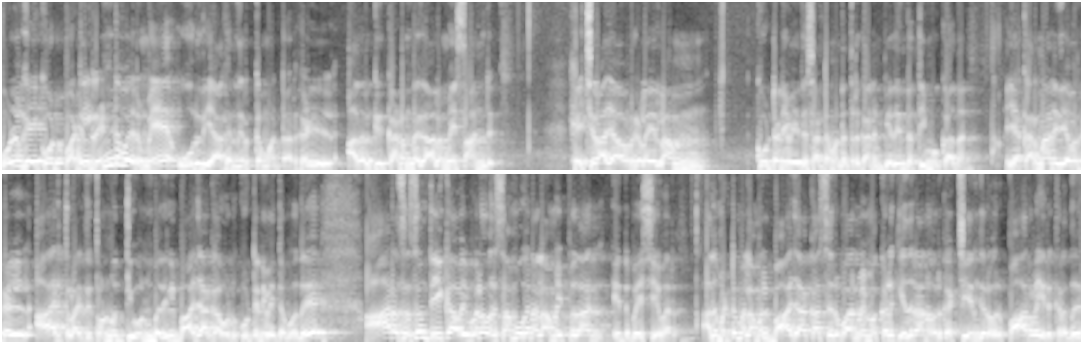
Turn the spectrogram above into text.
கொள்கை கோட்பாட்டில் ரெண்டு பேருமே உறுதியாக நிற்க மாட்டார்கள். அதற்கு கடந்த காலமே சான்று. ஹெச் ராஜா அவர்களையெல்லாம் கூட்டணி வைத்து சட்டமன்றத்திற்கு அனுப்பியது இந்த திமுக தான். ஐயா கருணாநிதி அவர்கள் ஆயிரத்தி தொள்ளாயிரத்தி தொண்ணூற்றி ஒன்பதில் பாஜகவோடு கூட்டணி வைத்த போது ஆர்எஸ்எஸும் திகாவை போல ஒரு சமூக நல அமைப்பு தான் என்று பேசியவர். அது மட்டுமல்லாமல் பாஜக சிறுபான்மை மக்களுக்கு எதிரான ஒரு கட்சி என்கிற ஒரு பார்வை இருக்கிறது.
